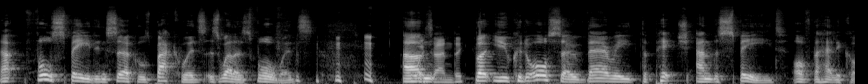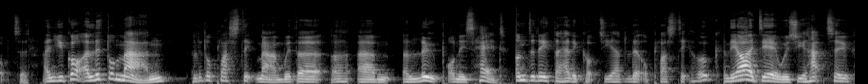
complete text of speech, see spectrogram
at full speed in circles backwards as well as forwards. Always handy. But you could also vary the pitch and the speed of the helicopter. And you got a little man, a little plastic man with a, a, um, a loop on his head. Underneath the helicopter, you had a little plastic hook. And the idea was you had to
